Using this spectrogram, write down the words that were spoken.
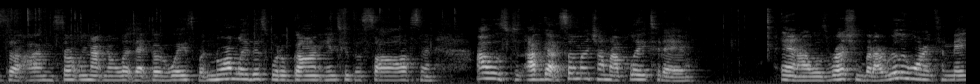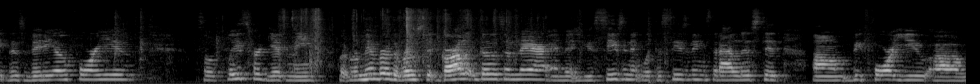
so I'm certainly not going to let that go to waste. But normally this would have gone into the sauce. And I was just, I've got so much on my plate today. And I was rushing, but I really wanted to make this video for you. So please forgive me. But remember the roasted garlic goes in there and that you season it with the seasonings that I listed um, before you uh,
